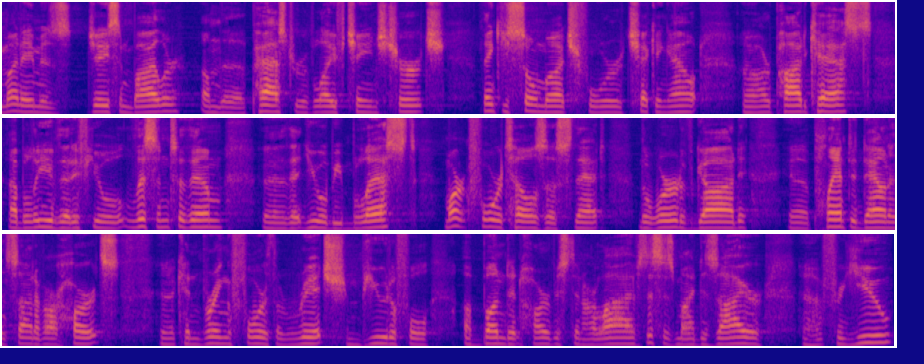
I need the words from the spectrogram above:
my name is Jason Byler. I'm the pastor of Life Change Church. Thank you so much for checking out uh, our podcasts. I believe that if you'll listen to them, uh, that you will be blessed. Mark 4 tells us that the Word of God uh, planted down inside of our hearts uh, can bring forth a rich, beautiful, abundant harvest in our lives. This is my desire uh, for you.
